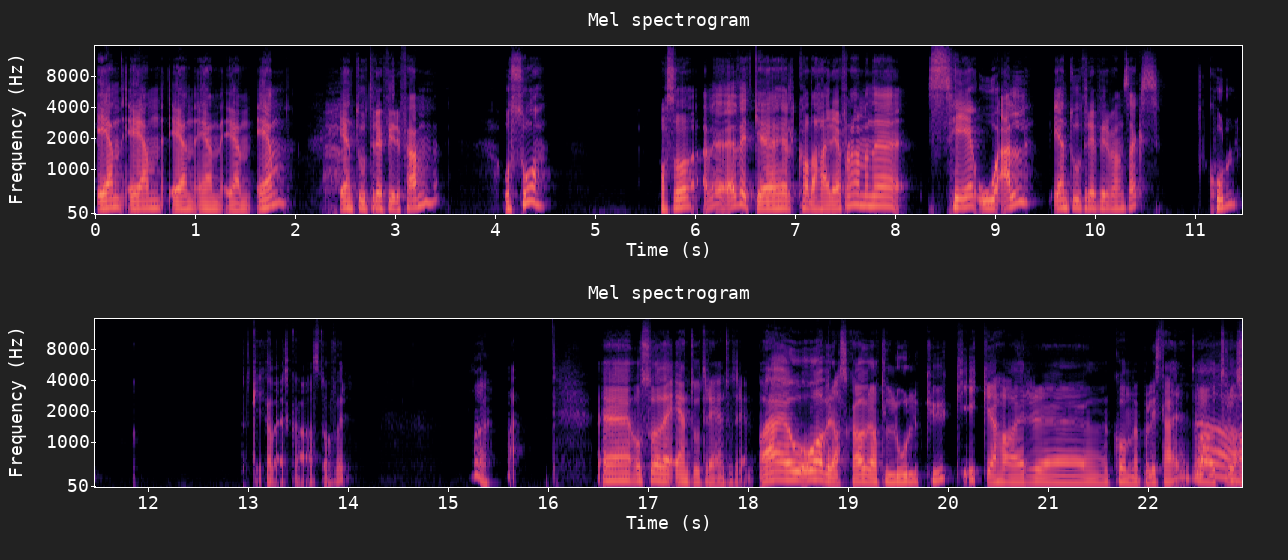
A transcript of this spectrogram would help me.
1, 1, 1, 1, 1, 1. 1, 2, 3, 4, 5. Og så Altså, jeg vet- ikke helt hva det her er for noe, men eh, COL 1, 2, 3, 4, 5, 6. KOL. Vet ikke hva det skal stå for. Nei. Eh, og så er det 1, 2, 3, 1, 2, 3. Og jeg er jo overraska over at LOLKUK ikke har eh, kommet på lista her. Det var jo tross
